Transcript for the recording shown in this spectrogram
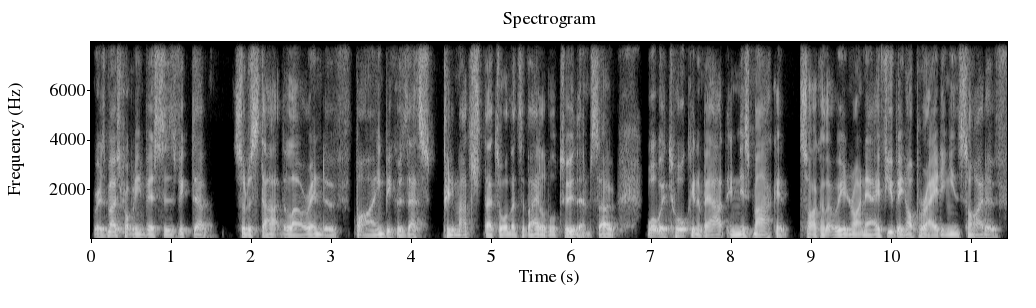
whereas most property investors victor sort of start the lower end of buying because that's pretty much that's all that's available to them so what we're talking about in this market cycle that we're in right now if you've been operating inside of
